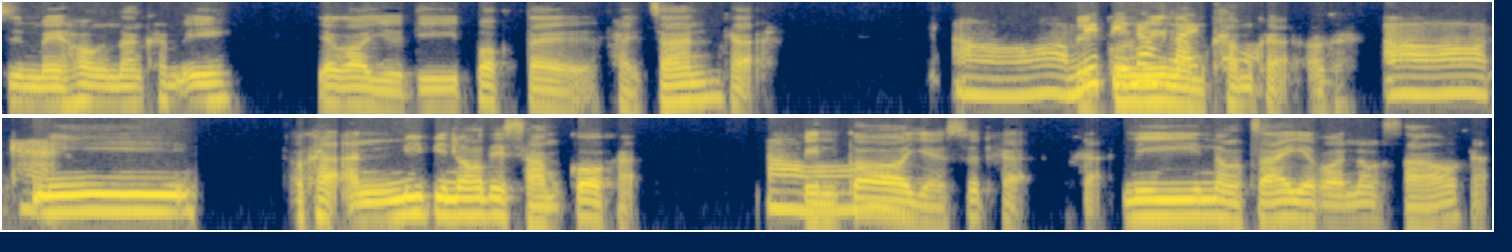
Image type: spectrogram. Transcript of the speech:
จือไม่ห้องนางคำเอแล้วก็อยู่ที่ปอกแต่ไผ่จานค่ะ อ๋อเป็มีนคพี่นน้องเว้งหลายนำก็คำค่ะอ๋อค่ะ อ๋อค่ะ มี เอาค่ะ อันมีพี่น้องได้สามก้อค่ะ อ๋อ เป็นก้อใหญ่สุดค่ะ ค่ะ มีน้องชายแล้วก็น้องสาวค่ะ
